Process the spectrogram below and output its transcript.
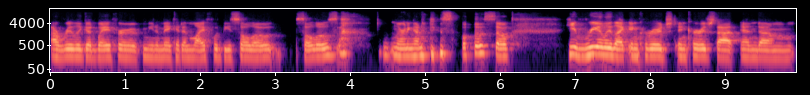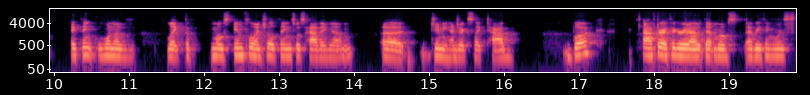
a really good way for me to make it in life would be solo solos learning how to do solos so he really like encouraged encouraged that. And um i think one of like the most influential things was having um a jimi hendrix like tab book. After i figured out that most everything was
